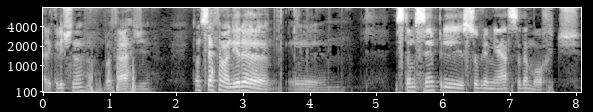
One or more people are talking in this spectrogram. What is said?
Hare Krishna, boa tarde. Então, de certa maneira, é, estamos sempre sob a ameaça da morte.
